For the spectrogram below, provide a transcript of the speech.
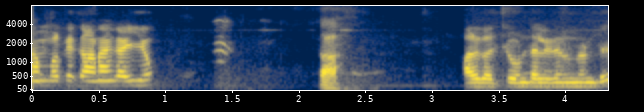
നമ്മൾക്ക് കാണാൻ കഴിയും. ആളുകൾ ചൂണ്ടലിടുന്നുണ്ട്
